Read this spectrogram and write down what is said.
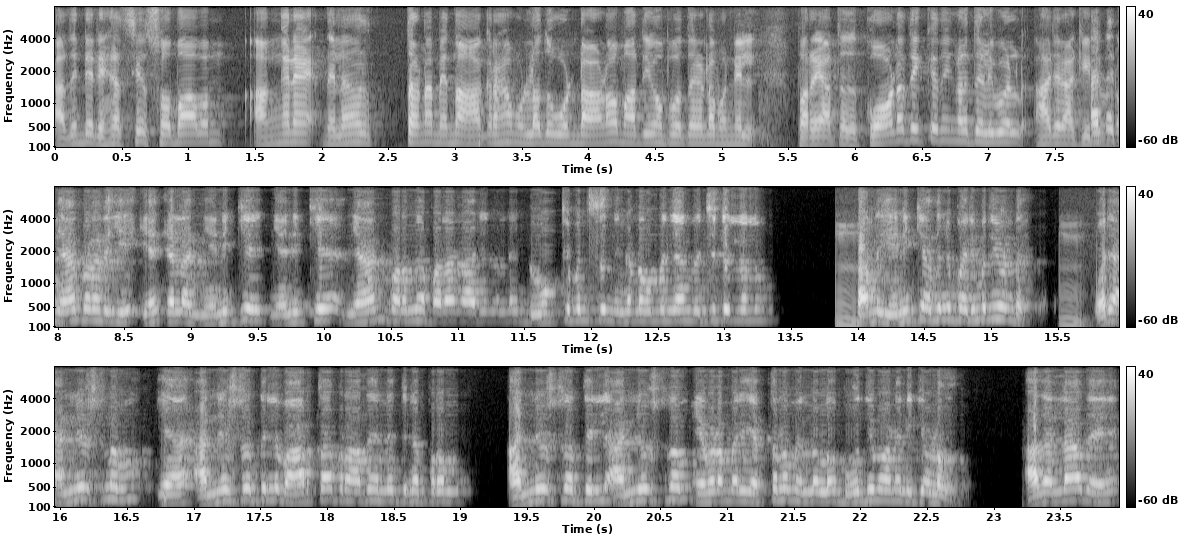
അതിന്റെ രഹസ്യ സ്വഭാവം അങ്ങനെ നിലനിർത്തണമെന്ന ആഗ്രഹമുള്ളത് കൊണ്ടാണോ മാധ്യമപ്രവർത്തകരുടെ മുന്നിൽ പറയാത്തത്? കോടതിക്ക് നിങ്ങൾ തെളിവുകൾ ഹാജരാക്കിയിട്ടുണ്ട്? ഞാൻ എ- എനിക്ക് എനിക്ക് ഞാൻ പറഞ്ഞ പല കാര്യങ്ങളുടെയും ഡോക്യുമെന്റ്സ് നിങ്ങളുടെ മുമ്പിൽ ഞാൻ വെച്ചിട്ടില്ലല്ലോ. കാരണം എനിക്ക് അതിന് പരിമിതിയുണ്ട്. ഒരു അന്വേഷണം അന്വേഷണത്തിൽ വാർത്താ പ്രാധാന്യത്തിനപ്പുറം അന്വേഷണത്തിൽ അന്വേഷണം എവിടം വരെ എത്തണം എന്നുള്ള ബോധ്യമാണ് എനിക്കുള്ളത്. അതല്ലാതെ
